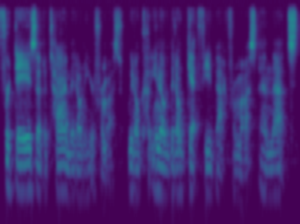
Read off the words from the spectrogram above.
for days at a time they don't hear from us. We don't you know they don't get feedback from us. And that's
